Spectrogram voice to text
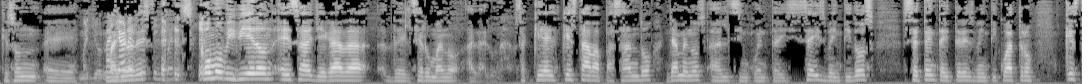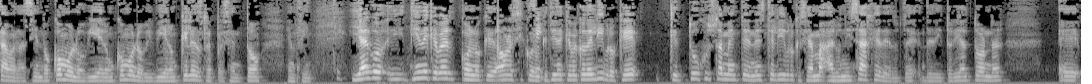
que son eh, mayores, ¿cómo vivieron esa llegada del ser humano a la Luna? O sea, ¿qué, qué estaba pasando? Llámenos al 56 22 73 24. ¿Qué estaban haciendo? ¿Cómo lo vieron? ¿Cómo lo vivieron? ¿Qué les representó? En fin. Y algo y tiene que ver con lo que, ahora sí, con lo que tiene que ver con el libro, que, que tú justamente en este libro que se llama Alunizaje de, de Editorial Turner, eh,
